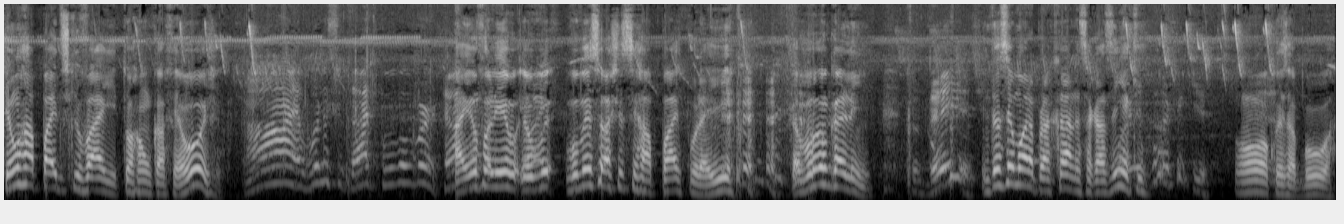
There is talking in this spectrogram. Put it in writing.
Tem um rapaz que disse que vai torrar um café hoje. Ah, eu vou na cidade, depois vou voltar. Aí eu falei, eu, eu vou- ver se eu acho esse rapaz por aí. Tá bom, Carlinhos? Tudo bem, gente? Então você mora pra cá, nessa casinha aqui? Aqui. Oh, coisa boa.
